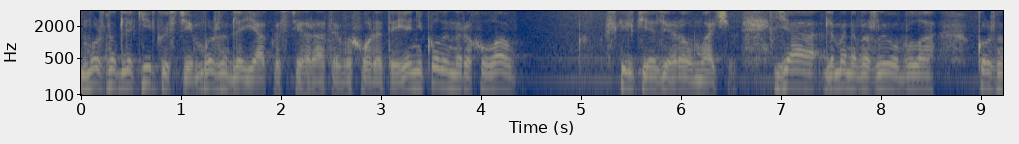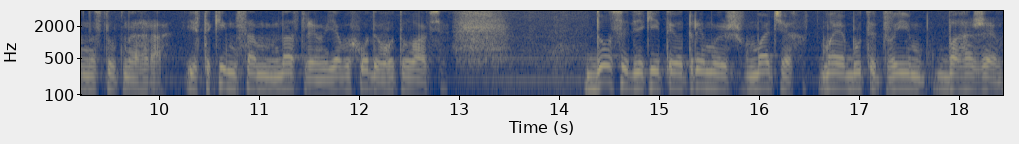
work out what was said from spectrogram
Можна для кількості, можна для якості грати, виходити. Я ніколи не рахував, скільки я зіграв матчів. Я, для мене важлива була кожна наступна гра. І з таким самим настроєм я виходив, готувався. Досвід, який ти отримуєш в матчах, має бути твоїм багажем.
